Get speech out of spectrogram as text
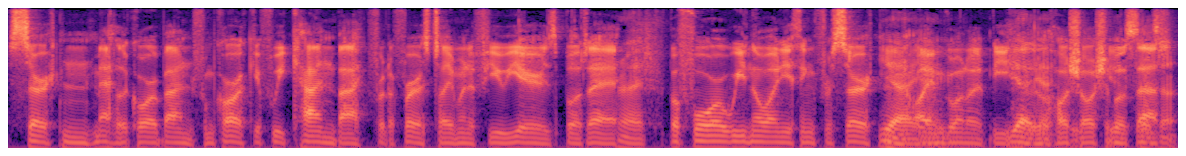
certain metalcore band from Cork if we can back for the first time in a few years. But uh, Right. before we know anything for certain, Yeah, yeah. I'm going to be a little hush hush about that.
